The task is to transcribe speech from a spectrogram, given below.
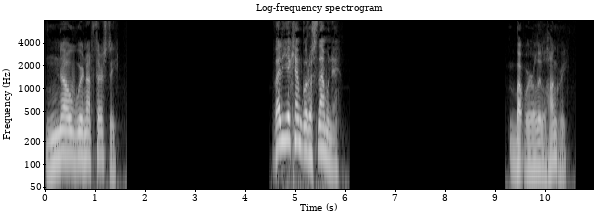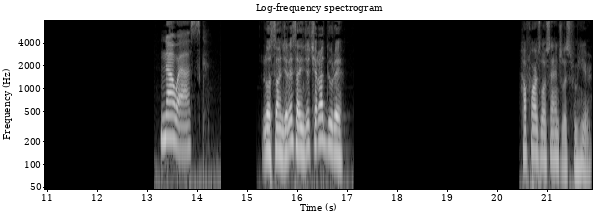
No, we're not thirsty. ولی یکم گرسنمونه. But we're a little hungry. Now ask. لس آنجلس از اینجا چقدر دوره؟ How far is Los Angeles from here?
